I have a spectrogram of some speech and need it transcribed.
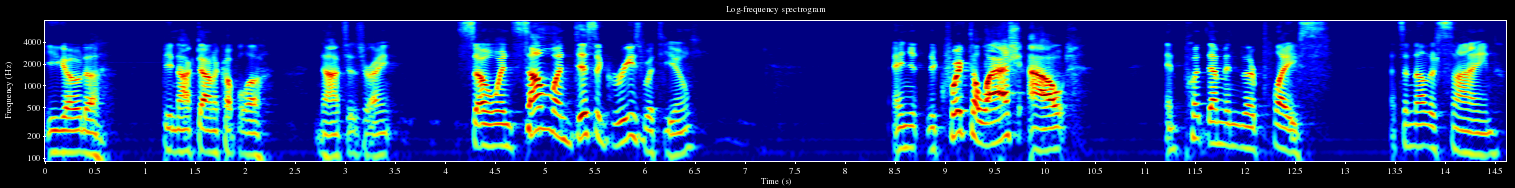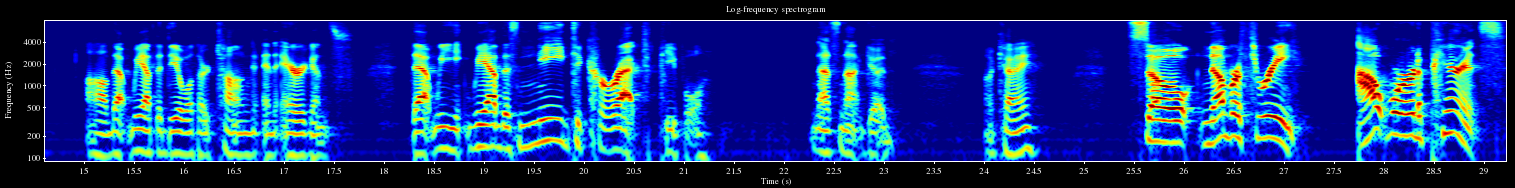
ego to be knocked down a couple of notches, right? So when someone disagrees with you and you're quick to lash out and put them in their place, that's another sign uh, that we have to deal with our tongue and arrogance. That we, we have this need to correct people. And That's not good. Okay? So, number three, outward appearance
